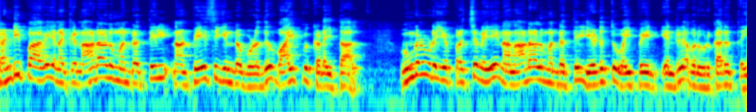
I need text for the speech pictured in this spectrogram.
கண்டிப்பாக எனக்கு நாடாளுமன்றத்தில் நான் பேசுகின்ற பொழுது வாய்ப்பு கிடைத்தால் உங்களுடைய பிரச்சனையை நான் நாடாளுமன்றத்தில் எடுத்து வைப்பேன் என்று அவர் ஒரு கருத்தை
